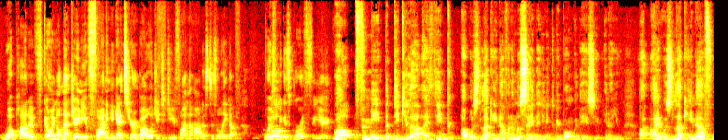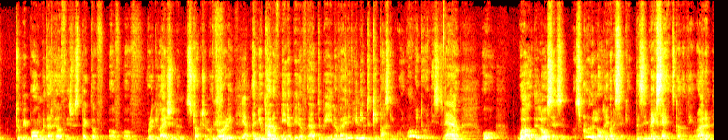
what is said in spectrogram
What part of going on that journey of fighting against your own biology did you find the hardest as a leader? What was Well- the biggest growth for you? Well, for me in particular, I think I was lucky enough, and I'm not saying that you need to be born with this. You, you know, you, I, I was lucky enough to be born with that healthy disrespect of, of, of regulation and structure and authority. Yep. And you kind of need a bit of that to be innovative. You need to keep asking, why are we doing this? Yeah. Or, well, the law says it. Screw the law. Hang on a second. Does it make sense? Kind of thing, right? And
